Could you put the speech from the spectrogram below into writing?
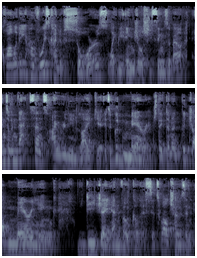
quality. Her voice kind of soars like the angel she sings about. And so, in that sense, I really like it. It's a good marriage. They've done a good job marrying DJ and vocalist. It's well chosen.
